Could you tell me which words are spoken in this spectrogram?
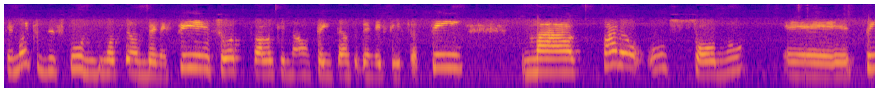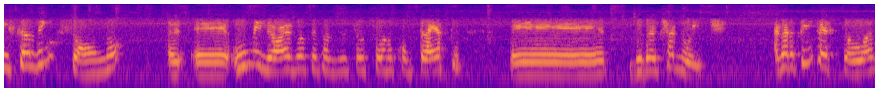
Tem muitos estudos mostrando benefício, outros falam que não tem tanto benefício assim, mas para o sono, é, pensando em sono, é, é, o melhor é você fazer o seu sono completo é, durante a noite. Agora, tem pessoas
